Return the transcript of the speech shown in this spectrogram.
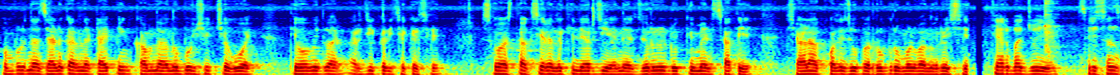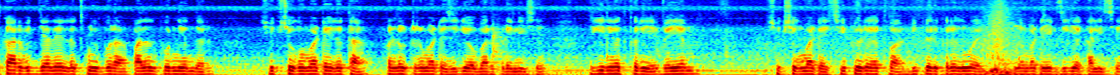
કોમ્પ્યુટરના જાણકારના ટાઈપિંગ કામના અનુભવી શિક્ષક હોય તેવા ઉમેદવાર અરજી કરી શકે છે. સ્વહસ્તાક્ષરે લખેલી અરજી અને જરૂરી ડોક્યુમેન્ટ સાથે શાળા કોલેજ ઉપર રૂબરૂ મળવાનું રહેશે. ત્યારબાદ જોઈએ શ્રી સંસ્કાર વિદ્યાલય લક્ષ્મીપુરા, પાલનપુરની અંદર શિક્ષકો માટે તથા કંડક્ટર માટે જગ્યાઓ બહાર પડેલી છે. જગ્યાની વાત કરીએ વ્યાયામ શિક્ષક માટે સીપીએડ અથવા બીપીએડ કરેલું હોય, એના માટે એક જગ્યા ખાલી છે.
